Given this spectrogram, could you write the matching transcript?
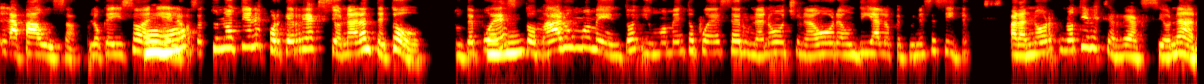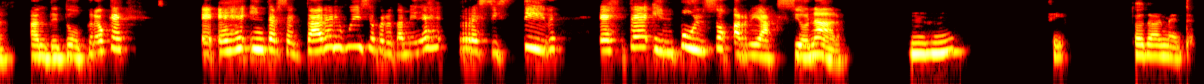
la pausa, lo que hizo Daniela. O sea, tú no tienes por qué reaccionar ante todo. Tú te puedes tomar un momento y un momento puede ser una noche, una hora, un día, lo que tú necesites, para no, no tienes que reaccionar ante todo. Creo que e, es interceptar el juicio, pero también es resistir este impulso a reaccionar. Sí, totalmente.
